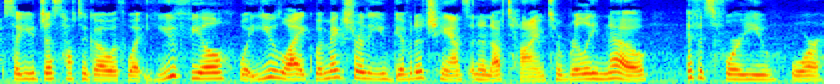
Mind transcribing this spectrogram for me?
So you just have to go with what you feel, what you like, but make sure that you give it a chance and enough time to really know if it's for you or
